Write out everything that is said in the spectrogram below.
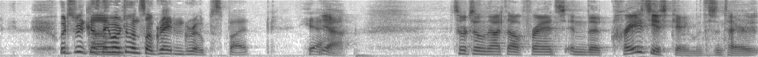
Which is because they weren't doing so great in groups, but yeah. Um, Yeah. Switzerland knocked out France in the craziest game of this entire.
